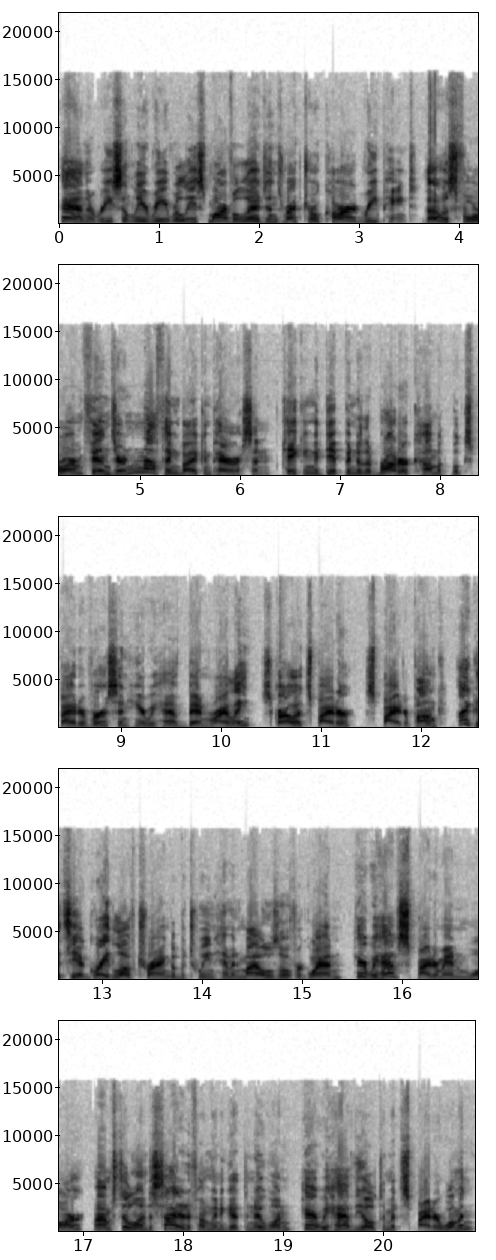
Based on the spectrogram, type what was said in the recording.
and the recently re-released Marvel Legends Retro Card Repaint. Those forearm fins are nothing by comparison. Taking a dip into the broader comic book Spider-Verse, and here we have Ben Reilly, Scarlet Spider, Spider-Punk. I could see a great love triangle between him and Miles over Gwen. Here we have Spider-Man Noir. I'm still undecided if I'm going to get the new one. Here we have the Ultimate Spider-Woman,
